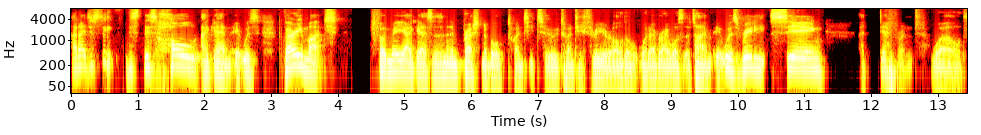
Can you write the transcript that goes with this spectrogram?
And I just think this this whole again, it was very much for me, I guess, as an impressionable 22, 23 year old, or whatever I was at the time, it was really seeing a different world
